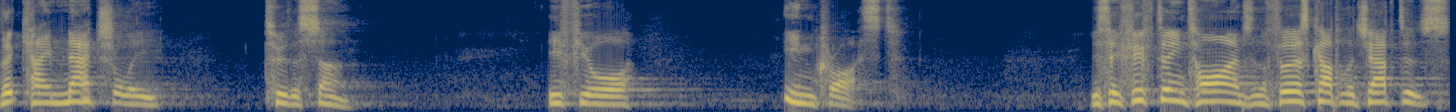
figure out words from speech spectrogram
that came naturally to the Son if you're in Christ. You see, 15 times in the first couple of chapters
